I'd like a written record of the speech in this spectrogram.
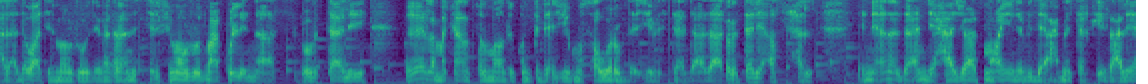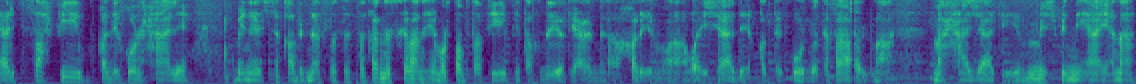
على الأدوات الموجودة. مثلا السيلفي موجود مع كل الناس وبالتالي غير لما كانت في الماضي كنت بدي أجيب مصور وبدي أجيب استعدادات. فبالتالي أسهل إني أنا إذا عندي حاجات معينة بدي أعمل تركيز عليها. صح في قد يكون حالة من الثقة بالنفس بس الثقة بالنفس كمان هي مرتبطة في في تقدير يعني من الآخرين وإشادة قد تكون وتفاعل مع مع حاجاتي. مش بالنهاية أنا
